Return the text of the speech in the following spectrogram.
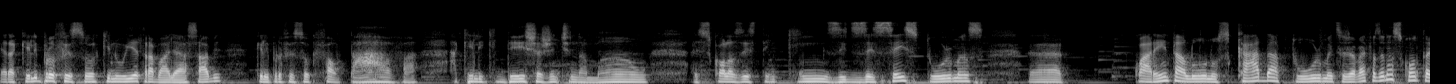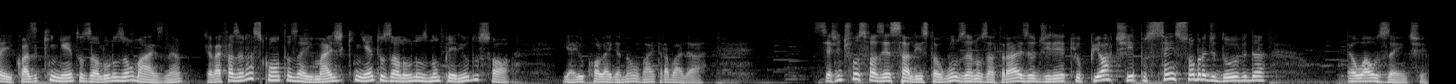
Era aquele professor que não ia trabalhar, sabe? aquele professor que faltava, aquele que deixa a gente na mão. A escola às vezes tem 15, 16 turmas, é, 40 alunos cada turma, e você já vai fazendo as contas aí, quase 500 alunos ou mais, né? Já vai fazendo as contas aí, mais de 500 alunos num período só. E aí o colega não vai trabalhar. Se a gente fosse fazer essa lista alguns anos atrás, eu diria que o pior tipo, sem sombra de dúvida, é o ausente.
